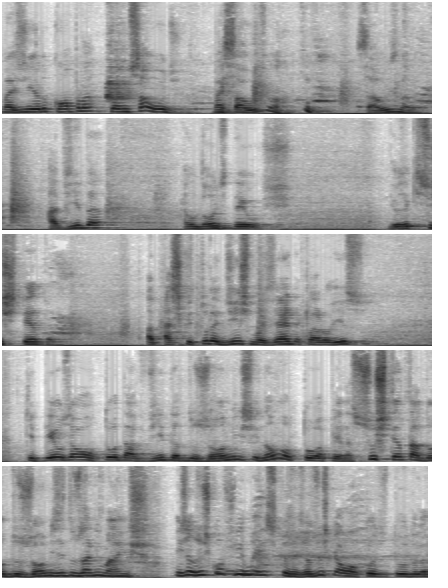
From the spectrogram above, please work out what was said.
Mas dinheiro compra plano de saúde. Mas saúde não. saúde não. A vida é um dom de Deus. Deus é que sustenta. A, a Escritura diz, Moisés declarou isso, que Deus é o autor da vida dos homens e não o autor apenas, sustentador dos homens e dos animais. E Jesus confirma isso, quer dizer, Jesus que é o autor de tudo, né?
